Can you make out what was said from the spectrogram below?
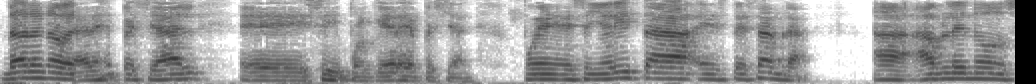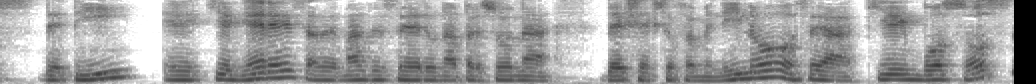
No, no, no, eres especial, eh, sí, porque eres especial. Pues, señorita, este, Sandra, ah, háblenos de ti, eh, quién eres, además de ser una persona del sexo femenino, o sea, quién vos sos.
